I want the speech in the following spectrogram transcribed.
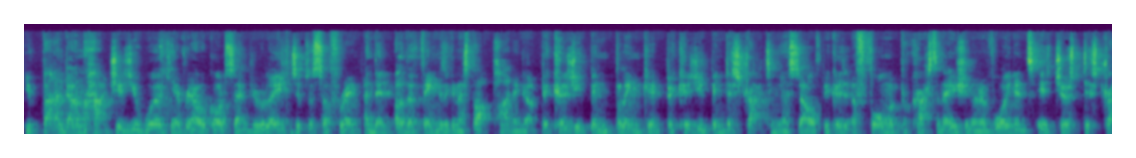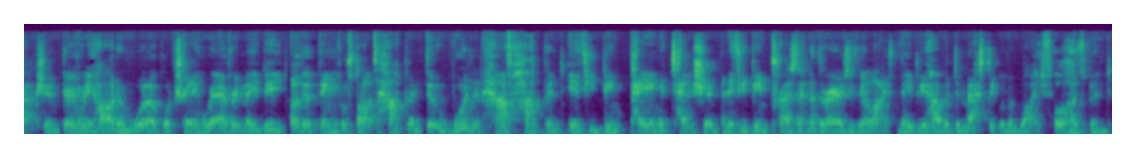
you're batting down the hatches, you're working every hour God sends, your relationships are suffering, and then other things are going to start piling up. Because you've been blinkered, because you've been distracting yourself, because a form of procrastination and avoidance is just distraction, going really hard in work or training, wherever it may be, other things will start to happen that wouldn't have happened if you'd been paying attention and if you'd been present in other areas of your life. Maybe you have a domestic with a wife or husband.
